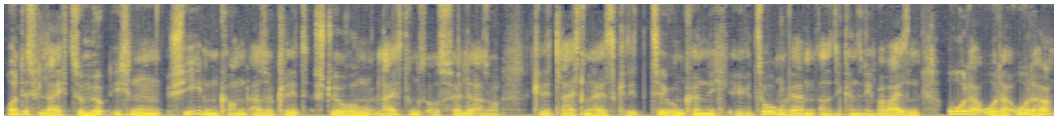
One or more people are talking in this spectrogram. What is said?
und es vielleicht zu möglichen Schäden kommt, also Kreditstörungen, Leistungsausfälle, also Kreditleistung heißt Kredittilgungen können nicht äh, gezogen werden, also Sie können sie nicht überweisen oder, oder, oder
